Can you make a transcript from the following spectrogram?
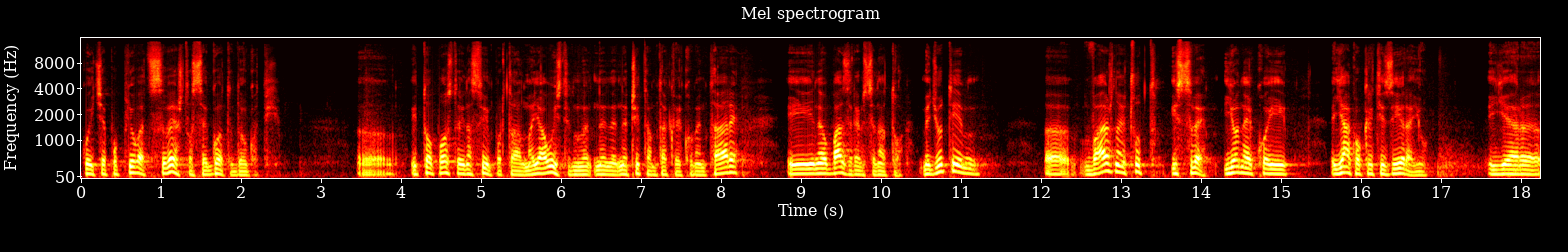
koji će popljuvati sve što se god dogodi. E, I to postoji na svim portalima. Ja uistinu ne, ne, ne čitam takve komentare i ne obazirem se na to. Međutim, e, važno je čut i sve. I one koji jako kritiziraju. Jer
